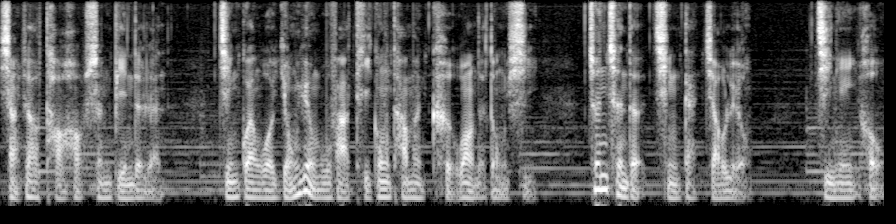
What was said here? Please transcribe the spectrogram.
想要讨好身边的人，尽管我永远无法提供他们渴望的东西——真诚的情感交流。几年以后，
